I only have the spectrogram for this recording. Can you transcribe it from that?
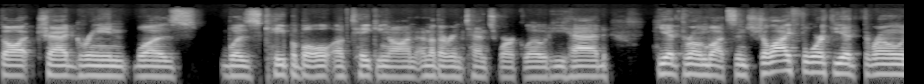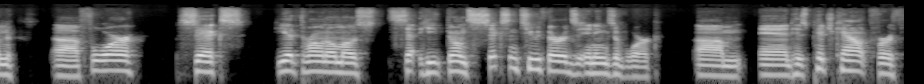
thought Chad Green was was capable of taking on another intense workload. He had he had thrown what since July 4th, he had thrown uh four, six, he had thrown almost he'd thrown six and two thirds innings of work. Um, and his pitch count for th-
